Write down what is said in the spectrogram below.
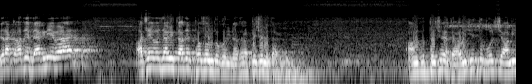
যারা কাঁধে ব্যাগ নিয়ে বেড়ায়, আছে বলছে, আমি তাদের পছন্দ করি না, তারা পেছনে থাকবে তো পেছনে থাকি। আমি যেহেতু বলছি, আমি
